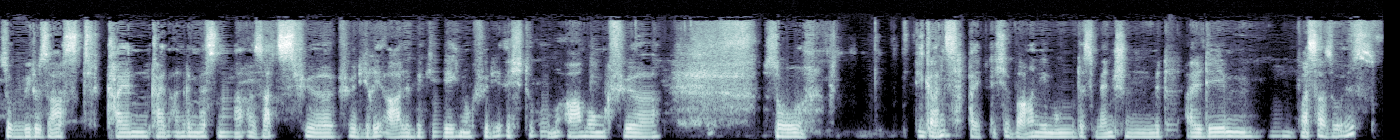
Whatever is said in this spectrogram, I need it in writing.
So wie du sagst, kein, kein angemessener Ersatz für, für die reale Begegnung, für die echte Umarmung, für so die ganzheitliche Wahrnehmung des Menschen mit all dem, was er so ist.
